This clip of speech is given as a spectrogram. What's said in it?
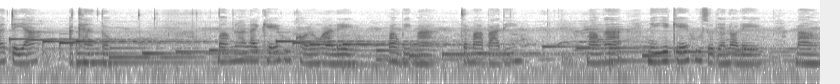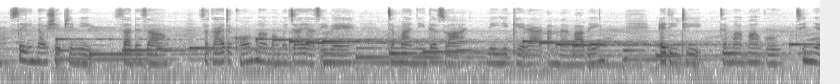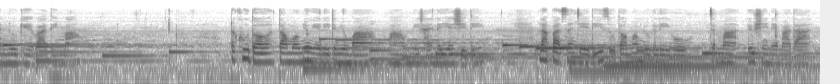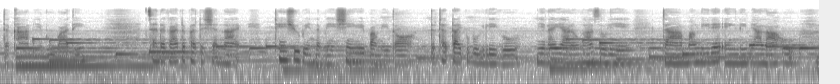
မှတ်တရအခန်း3မောင်နာလိုက်ခဲဟုခေါ်တော့ကလေမောင်ပြီးမှကျမပါသည်မောင်ကနေရခဲဟုဆိုပြန်တော့လေမောင်စိတ်နှောက်ရှက်ဖြစ်မိစာတစောင်းစကားတခွန်းမှမောင်မကြားရစီပဲကျမညီသက်စွာနေရခဲ့တာအမှန်ပါပဲအဲ့ဒီထိကျမမောင်ကိုချစ်မြတ်နှုတ်ခဲ့ပါသည်မောင် တခုသောတောင်ပေါ်မြို့ငယ်လေးတစ်မြို့မှာမောင်နေထိုင်လျက်ရှိသည်လှပစမ်းကြယ်သည်ဆိုသောမောင်မျိုးကလေးကိုကျမရုပ်ရှင်ထဲမှာသာတခါမြင်မှုပါသည်ခြံတကားတစ်ဖက်တစ်ချက်၌ထင်းရှူပင်နှပင်ရှင်း၍ပေါင်နေသောတထက်တိုက်ပပူကလေးကိုမြင်လိုက်ရတော့ငါဆိုလျင်ဒါမောင်နေတဲ့အိမ်လေးများလားဟု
